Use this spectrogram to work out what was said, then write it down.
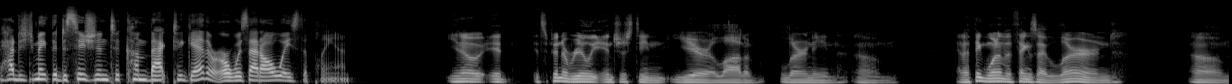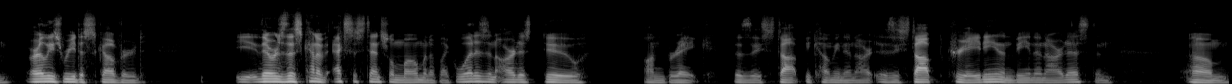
how did you make the decision to come back together, or was that always the plan? You know, it it's been a really interesting year, a lot of learning, um, and I think one of the things I learned, um, or at least rediscovered, there was this kind of existential moment of like, what does an artist do on break? Does he stop becoming an art? Does he stop creating and being an artist? And um,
